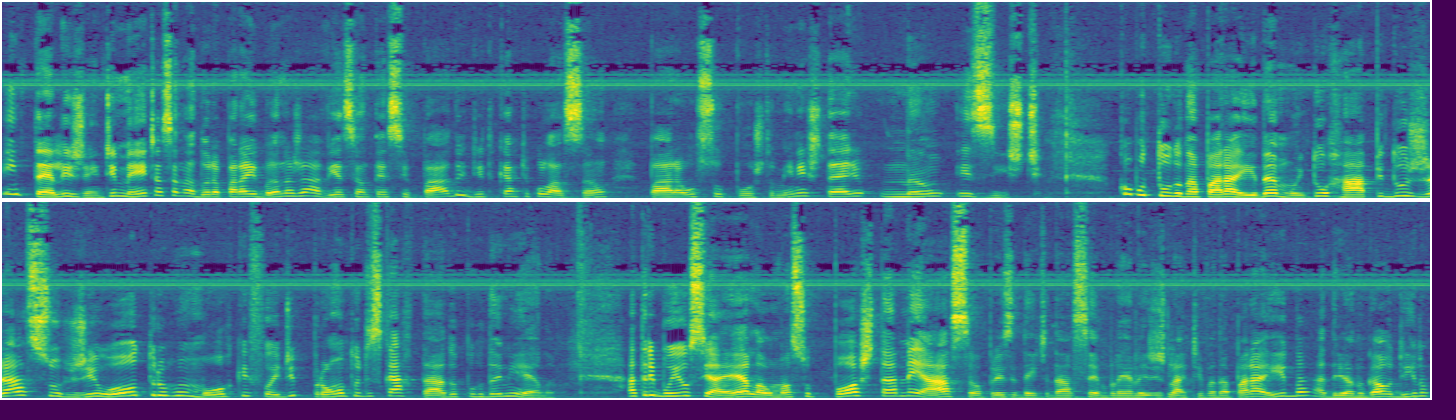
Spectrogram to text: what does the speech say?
Inteligentemente, a senadora paraibana já havia se antecipado e dito que a articulação para o suposto ministério não existe. Como tudo na Paraíba é muito rápido, já surgiu outro rumor que foi de pronto descartado por Daniela. Atribuiu-se a ela uma suposta ameaça ao presidente da Assembleia Legislativa da Paraíba, Adriano Galdino,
